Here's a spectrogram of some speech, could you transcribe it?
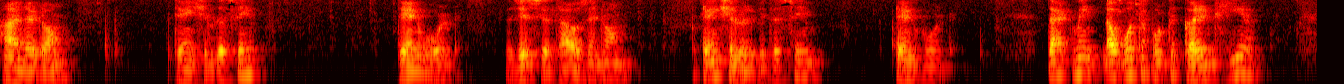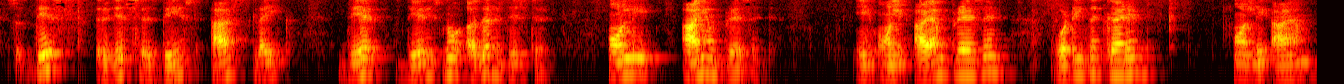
100 ohm, potential the same, 10 volt, resistor 1000 ohm, potential will be the same, 10 volt. That means, now what about the current here? So this resistor behaves as like there there is no other resistor, only I am present. If only I am present, what is the current? Only I am,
